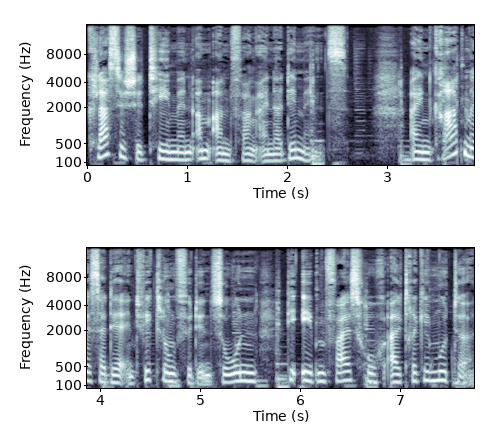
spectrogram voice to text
klassische Themen am Anfang einer Demenz. Ein Gradmesser der Entwicklung für den Sohn, die ebenfalls hochaltrige Mutter,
